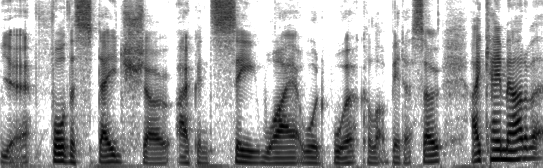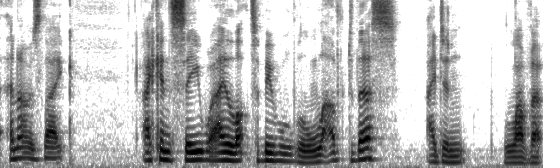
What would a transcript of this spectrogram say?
Yeah. for the stage show, I can see why it would work a lot better. So I came out of it and I was like, I can see why lots of people loved this. I didn't love it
